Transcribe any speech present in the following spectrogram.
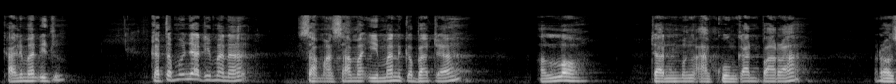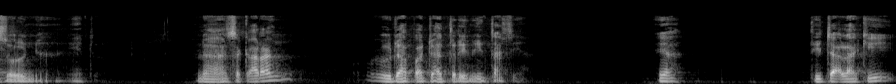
Kalimat itu. Ketemunya di mana? Sama-sama iman kepada Allah dan mengagungkan para rasulnya. Itu. Nah sekarang udah pada trinitas ya. Ya. Tidak lagi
